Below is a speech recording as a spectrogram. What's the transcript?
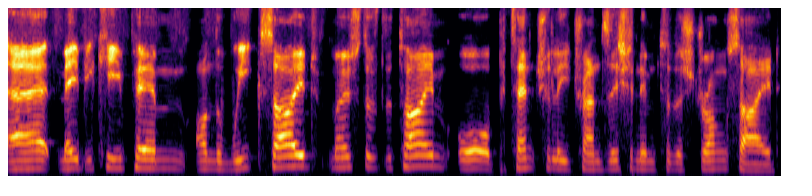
uh, maybe keep him on the weak side most of the time, or potentially transition him to the strong side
